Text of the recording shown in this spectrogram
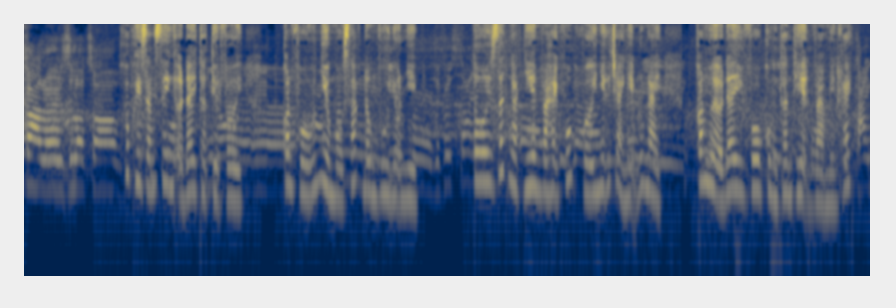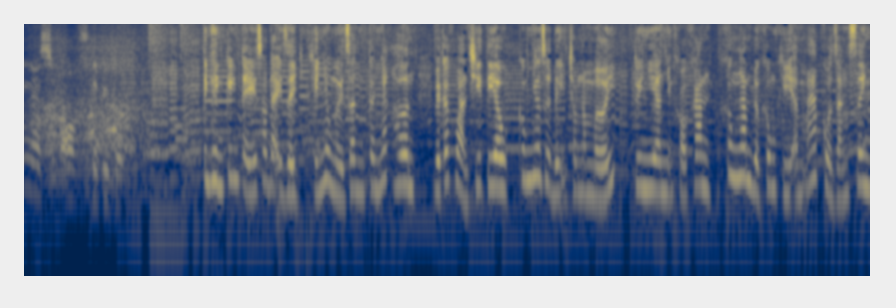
colors, lots of... Không khí Giáng sinh ở đây thật tuyệt vời. Con phố nhiều màu sắc đông vui nhộn nhịp. Tôi rất ngạc nhiên và hạnh phúc với những trải nghiệm lúc này. Con người ở đây vô cùng thân thiện và mến khách. Tình hình kinh tế sau đại dịch khiến nhiều người dân cân nhắc hơn về các khoản chi tiêu cũng như dự định trong năm mới. Tuy nhiên, những khó khăn không ngăn được không khí ấm áp của Giáng sinh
